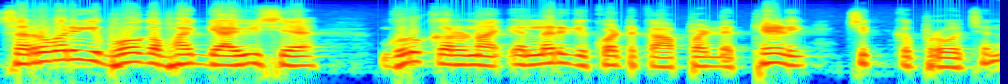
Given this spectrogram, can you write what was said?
ಸರ್ವರಿಗೆ ಭೋಗ ಭಾಗ್ಯ ಆಯುಷ್ಯ. ಗುರುಕರುಣ ಎಲ್ಲರಿಗೆ ಕೊಟ್ಟು ಕಾಪಾಡಲಿ ಹೇಳಿ ಚಿಕ್ಕ ಪ್ರವಚನ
